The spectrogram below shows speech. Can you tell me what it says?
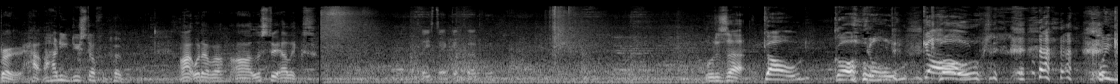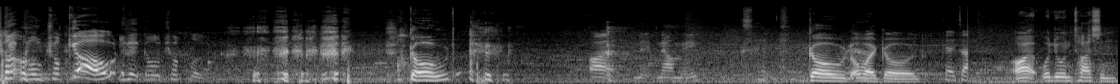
Bro, how, how do you do stuff with purple? Alright, whatever. Uh, let's do Alex. Please don't get purple. What is that? Gold. Gold. Gold. Gold. Well, you get gold chocolate. Gold. You get gold chocolate. Gold. Alright, n- now me. Gold. Oh my god. Okay, time. Alright, we're doing Tyson.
